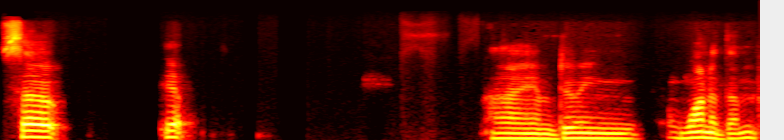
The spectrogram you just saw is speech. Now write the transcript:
So, yep. I am doing one of them.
